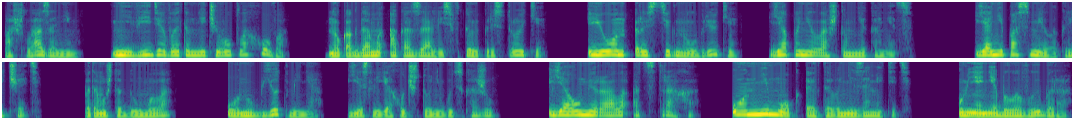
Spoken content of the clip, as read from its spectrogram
пошла за ним, не видя в этом ничего плохого. Но когда мы оказались в той пристройке, и он расстегнул брюки, я поняла, что мне конец. Я не посмела кричать, потому что думала, он убьет меня, если я хоть что-нибудь скажу. Я умирала от страха. Он не мог этого не заметить. У меня не было выбора.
